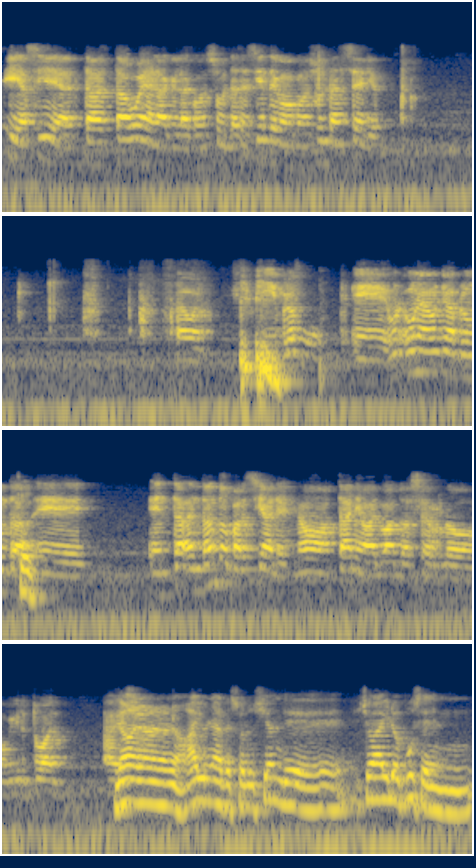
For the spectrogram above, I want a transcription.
sí, así es, está, está buena la, la consulta, se siente como consulta en serio. Está bueno. Y, profe, eh, una última pregunta. Eh, en, tanto parciales, ¿no están evaluando hacerlo virtual? No, no, no, no. Hay una resolución de. Yo ahí lo puse en,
